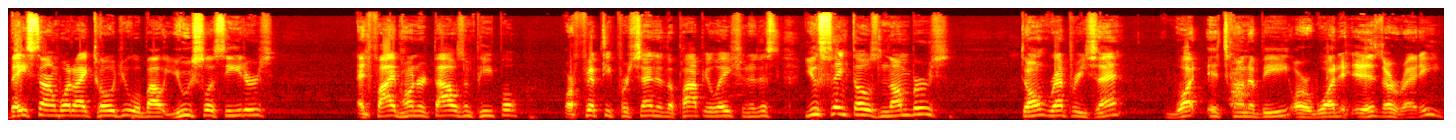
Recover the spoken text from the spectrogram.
based on what I told you about useless eaters and 500,000 people, or 50% of the population of this, you think those numbers don't represent what it's going to be or what it is already?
